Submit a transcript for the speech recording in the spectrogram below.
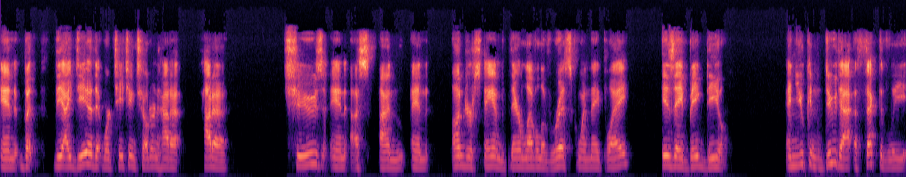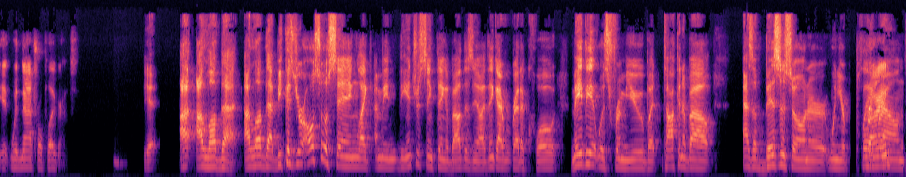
and but the idea that we're teaching children how to how to choose and us and and understand their level of risk when they play is a big deal and you can do that effectively with natural playgrounds yeah I, I, love that. I love that because you're also saying, like, I mean, the interesting thing about this, you know, I think I read a quote, maybe it was from you, but talking about as a business owner, when you're playground.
